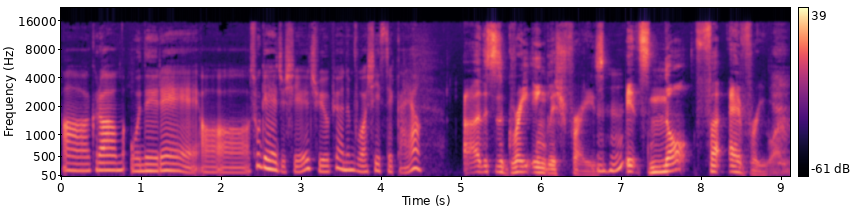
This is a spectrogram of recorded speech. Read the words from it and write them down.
어, 그럼 오늘의 어, 소개해 주실 주요 표현은 무엇이 있을까요? Uh, this is a great English phrase. Mm-hmm. It's not for everyone.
